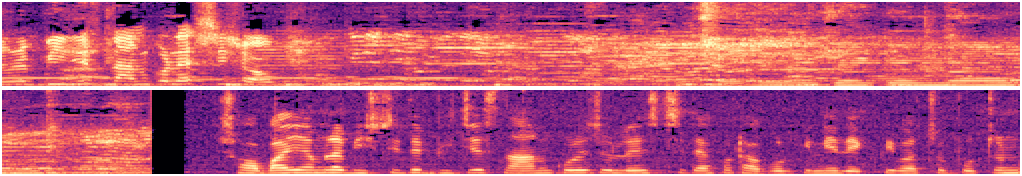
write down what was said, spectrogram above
আমরা বিজে স্নান করে আসছি সব। সবাই আমরা বৃষ্টিতে ভিজে স্নান করে চলে এসেছি। দেখো ঠাকুরকে নিয়ে দেখতে পাচ্ছ, প্রচণ্ড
